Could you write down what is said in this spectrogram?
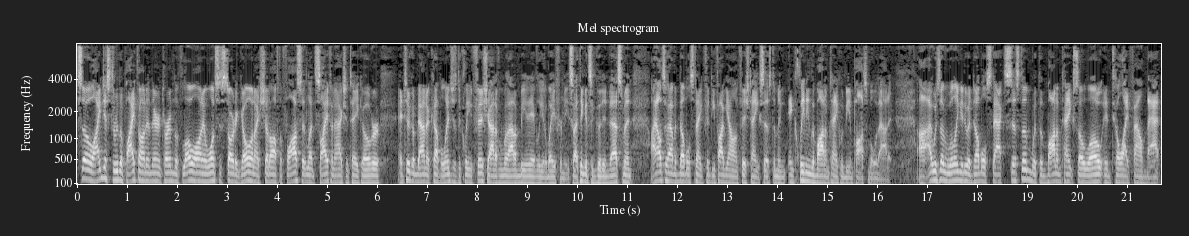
So I just threw the Python in there and turned the flow on, and once it started going, I shut off the faucet let siphon action take over, and took them down a couple inches to clean fish out of them without them being able to get away from me. So I think it's a good investment. I also have a double tank 55 gallon fish tank system, and, and cleaning the bottom tank would be impossible without it. Uh, I was unwilling to do a double stacked system with the bottom tank so low until I found that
